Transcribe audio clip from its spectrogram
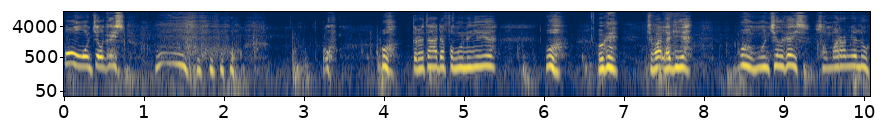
Oh muncul guys. Uh, uh, uh, ternyata ada penghuninya ya. Wah, oke, cepat lagi ya. Wah, muncul guys, samarannya lu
